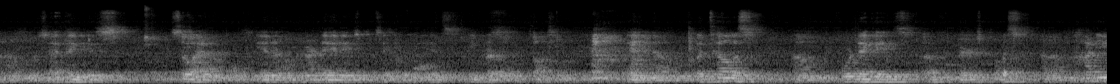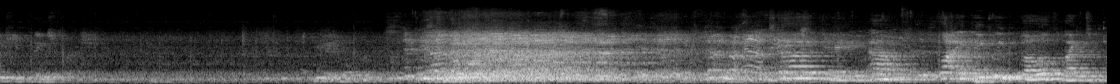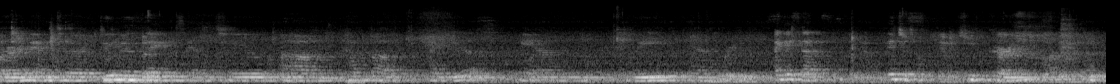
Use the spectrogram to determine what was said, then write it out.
um, which I think is so admirable, you know, in our day and age particularly. It's incredible, it's awesome. And um, but tell us, um, four decades of marriage plus, um, how do you keep things fresh? Okay, um, well, I think we both like to learn and to do new things and to, um, talk about ideas and read and, I guess that's, it just keep current, keep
